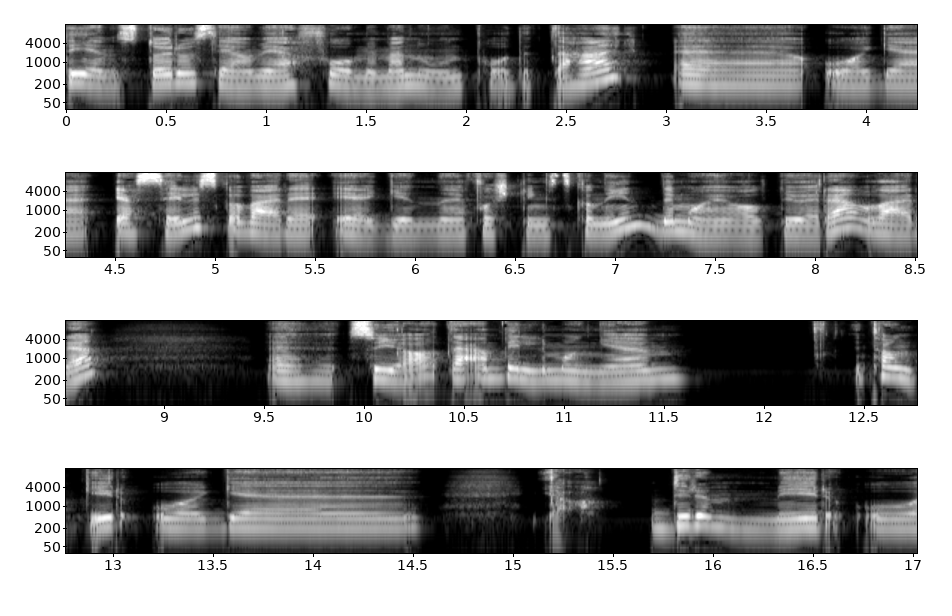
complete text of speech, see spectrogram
Det gjenstår å se om jeg får med meg noen på dette her, eh, og jeg selv skal være egen forskningskanin, det må jeg jo alltid gjøre, å være. Eh, så ja, det er veldig mange tanker og eh, ja, drømmer og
